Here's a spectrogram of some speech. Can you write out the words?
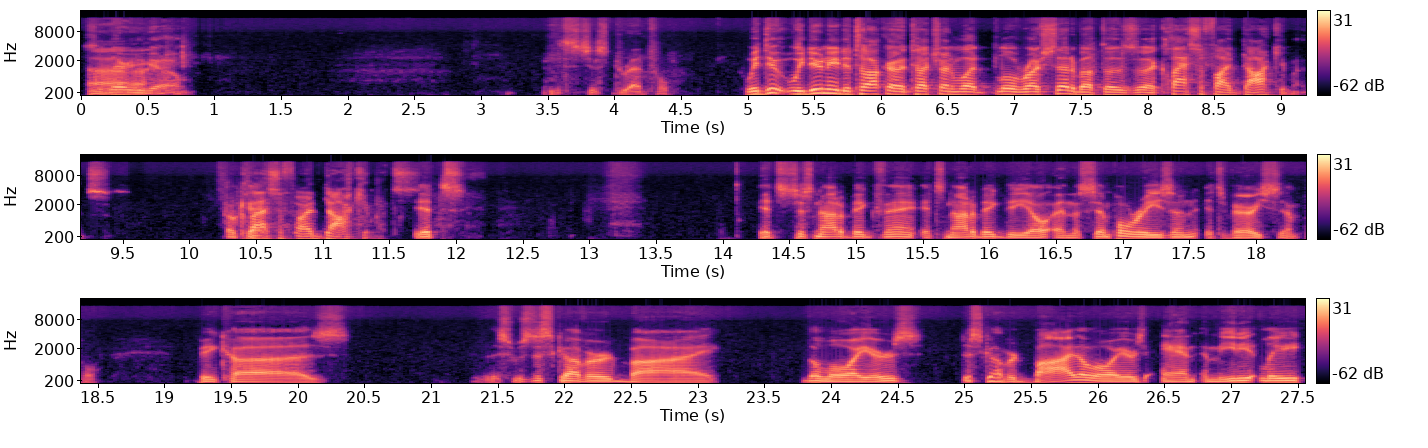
So there you Uh, go. it's just dreadful We do we do need to talk uh, touch on what Lil Rush said about those uh, classified documents. okay Classified documents. it's it's just not a big thing. It's not a big deal. And the simple reason it's very simple because this was discovered by the lawyers discovered by the lawyers and immediately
